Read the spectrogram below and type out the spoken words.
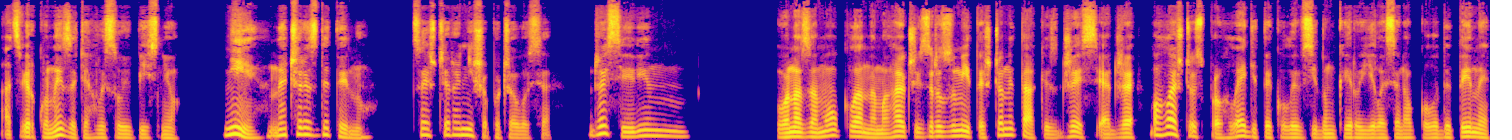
а цвіркуни затягли свою пісню. Ні, не через дитину. Це ще раніше почалося. Джесі, він вона замовкла, намагаючись зрозуміти, що не так із Джесі, адже могла щось прогледіти, коли всі думки роїлися навколо дитини,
